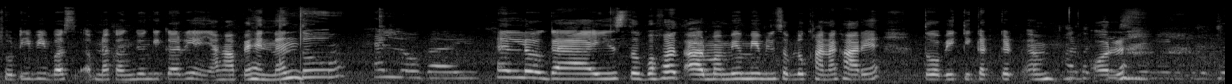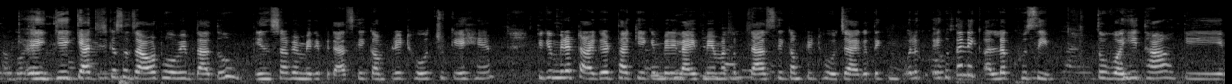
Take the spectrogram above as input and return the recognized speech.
छोटी भी बस अपना कंगी कर रही है। यहाँ पे है Nandu. Hello guys hello guys तो बहुत और मम्मी मम्मी भी सब लोग खाना खा रहे हैं। तो अभी टिकट कट कट और ये क्या चीज़ का सजावट हो भी बता दूँ? इंस्टा पे मेरे पचास के कंप्लीट हो चुके हैं। क्योंकि मेरा टारगेट था कि, कि मेरी लाइफ में मतलब पचास के कंप्लीट हो जाएगा। तो एक, एक होता है ना एक अलग खुशी। तो वही था कि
